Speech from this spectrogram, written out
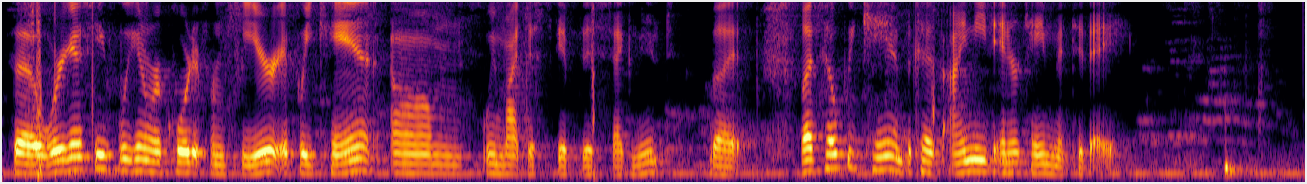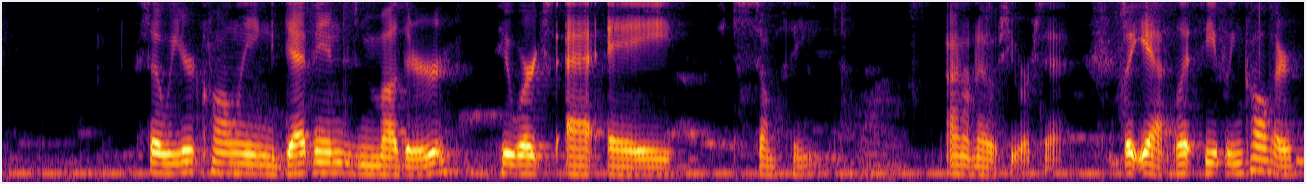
So we're gonna see if we can record it from here. If we can't, um, we might just skip this segment. But let's hope we can because I need entertainment today. So we are calling Devin's mother, who works at a something. I don't know what she works at. But yeah, let's see if we can call her.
